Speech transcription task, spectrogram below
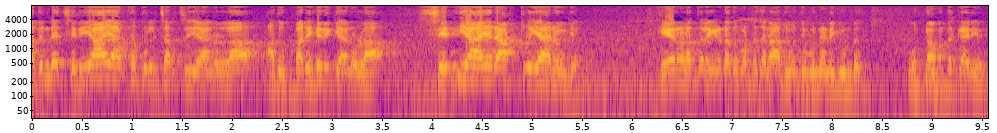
അതിന്റെ ശരിയായ അർത്ഥത്തിൽ ചർച്ച ചെയ്യാനുള്ള അത് പരിഹരിക്കാനുള്ള ശരിയായ രാഷ്ട്രീയ ആരോഗ്യം കേരളത്തിലെ ഇടതുപക്ഷ ജനാധിപത്യ മുന്നണിക്കുണ്ട്. ഒന്നാമത്തെ കാര്യം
